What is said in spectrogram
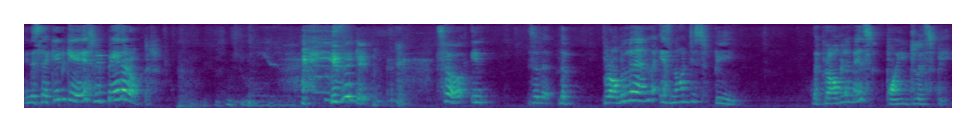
In the second case, we pay the doctor. Isn't it? So, in so the, the problem is not just pain. The problem is pointless pain.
